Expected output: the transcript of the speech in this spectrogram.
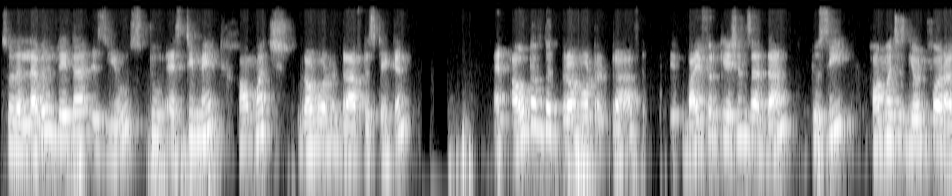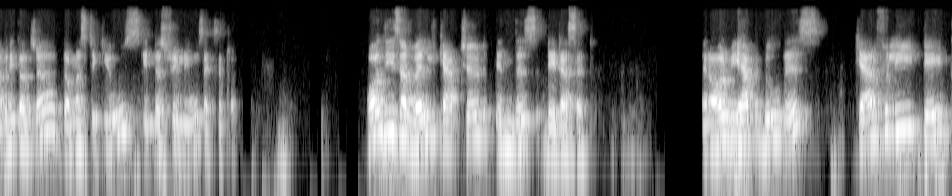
So the level data is used to estimate how much groundwater draft is taken. And out of the groundwater draft, bifurcations are done to see how much is given for agriculture, domestic use, industrial use, etc. All these are well captured in this data set. And all we have to do is carefully take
